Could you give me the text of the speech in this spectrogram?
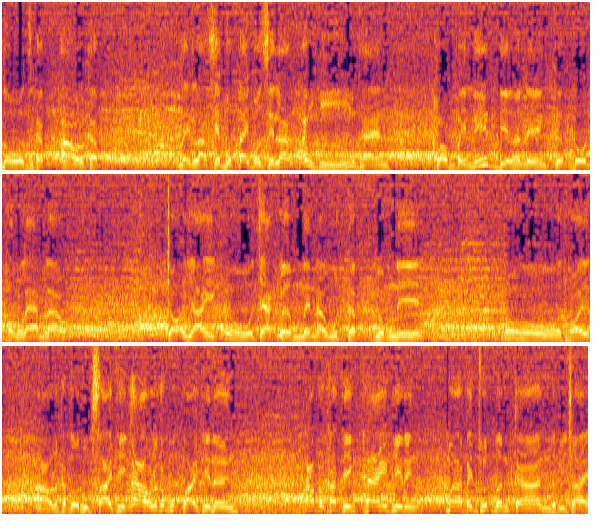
โดนครับเอาละครับได้ลากเสียบทได้บนเสียล่างอื้อหือแทงคล่อมไปนิดเดียวนั่นเองเกือบโดนของแหลมแล้ว เจาะใหญ่โอ้โหแจ็คเริ่มเน้นอาวุธครับยกนี้ โอ้โหถอยเอาแล้วครับโดนทุกซ้ายทีเอาแล้วครับทุกขวาอีกทีหนึ่งอัปเปอร์คัตทิ้งแทงอีกทีหนึ่งมาเป็นชุดเหมือนกันทวีชัย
